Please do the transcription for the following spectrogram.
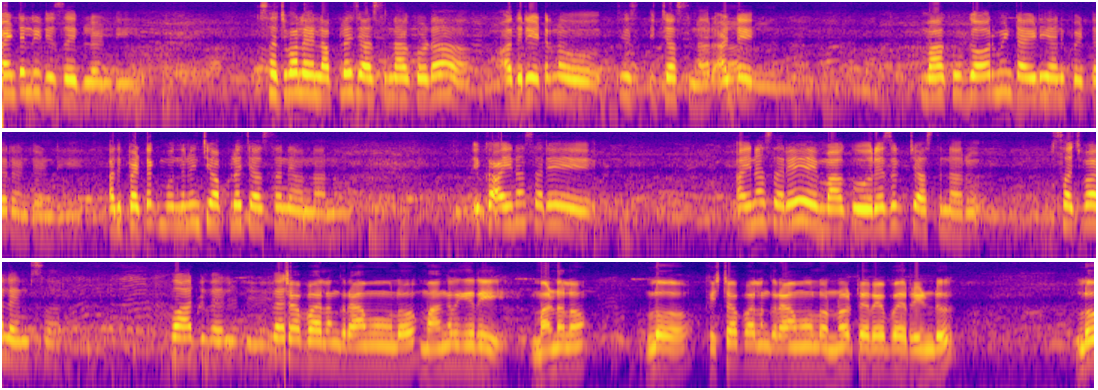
మెంటలీ డిజేబుల్ అండి. సచివాలయంలో అప్లై చేస్తున్నా కూడా అది రిటర్న్ ఇచ్చేస్తున్నారు. అంటే మాకు గవర్నమెంట్ ఐడి అని పెట్టారంటండి. అది పెట్టక ముందు నుంచి అప్లై చేస్తూనే ఉన్నాను. ఇక అయినా సరే అయినా సరే మాకు రిజెక్ట్ చేస్తున్నారు సచివాలయం సార్. వార్డు కిష్టాపాలెం గ్రామంలో మంగళగిరి మండలంలో కిష్టాపాలెం గ్రామంలో నూట ఇరవై రెండులో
